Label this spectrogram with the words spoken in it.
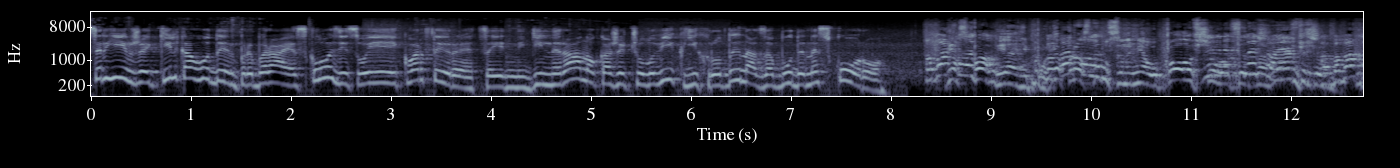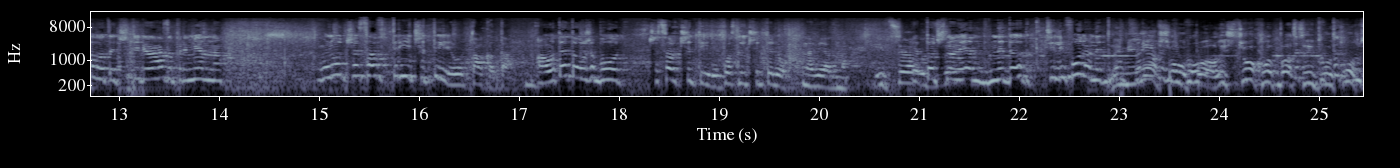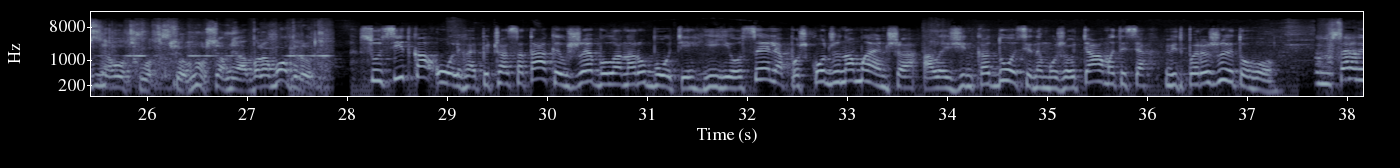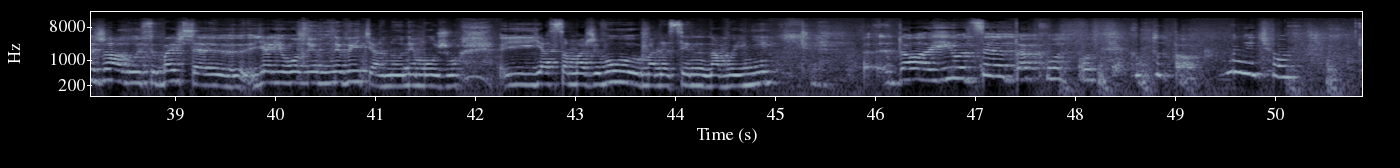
Сергій вже кілька годин прибирає скло зі своєї квартири. Цей недільний ранок, каже чоловік, їх родина забуде не скоро. Я спал, я не помню. Я Бабахало- проснулся, на меня упало все. Ну, я вот это, слышала, я вот и слышала. всё. Бабахало это 4 раза примерно, ну, часа в 3-4, вот так вот. А вот это уже было часа в 4, после 4, наверное. И це Я от точно за- я не до телефона, не до На меня все времени было. упало, и стекла посыпалось. Вот у меня вот, вот все, ну все, меня обработали. Вот. Сусідка Ольга під час атаки вже була на роботі. Її оселя пошкоджена менше, але жінка досі не може отямитися від пережитого. Все лежало, ось бачите, я його не, не витягну, не можу. І я сама живу, у мене син на війні. Да, і оце так от, от, от так. Ну нічого.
